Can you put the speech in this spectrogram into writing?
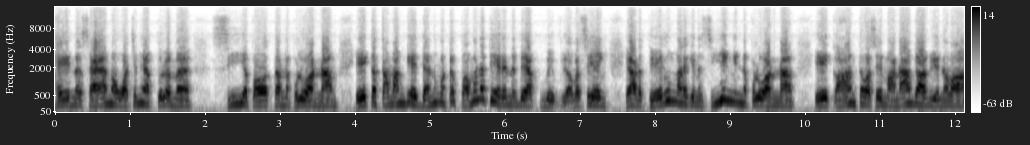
හැයෙන සෑම වචනයක් තුළම සීය පවත්වන්න පුළුවන් නම් ඒක Tamanගේ දැනුමට පමණ තේරෙන දෙයක් වශයෙන් එයාට තේරුම් අරගෙන සීයෙන් ඉන්න පුළුවන් නම් ඒකාන්ත වශයෙන්ම අනාගාමී වෙනවා.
